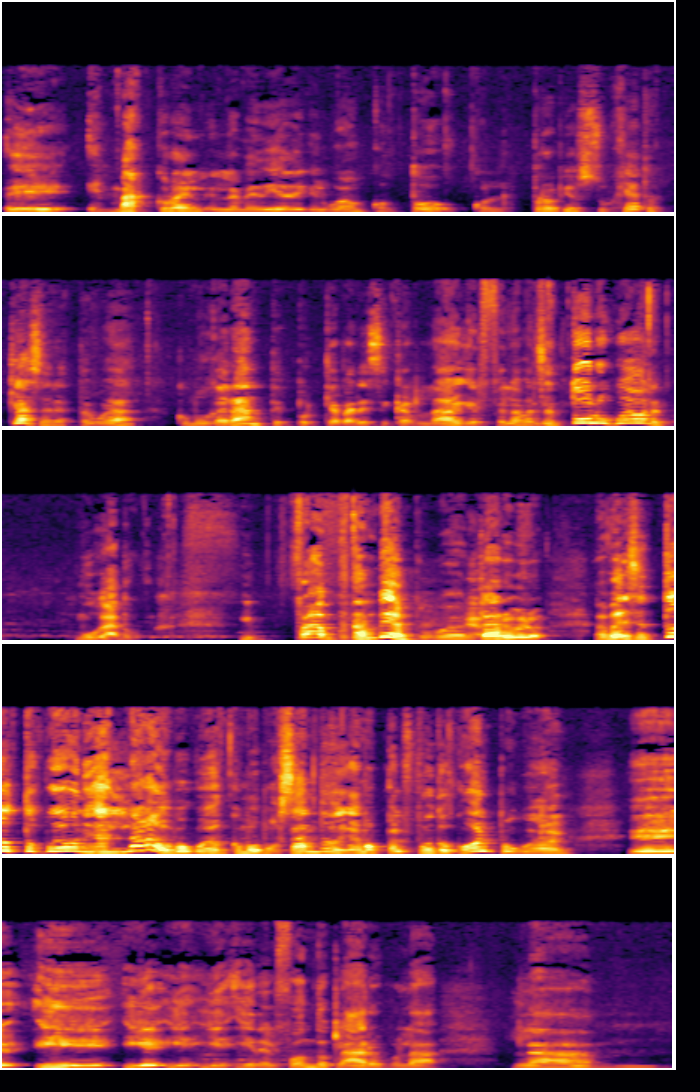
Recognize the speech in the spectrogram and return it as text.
Eh, es más cruel en la medida de que el weón contó con los propios sujetos que hacen esta weá como garantes, porque aparece Karl Lagerfeld, aparecen todos los weones. Mugato. Y también, pues weón, claro, pero aparecen todos estos weones al lado, pues weón, como posando, digamos, para el fotocol, pues weón. Eh, y, y, y, y, en el fondo, claro, pues la, la mm,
